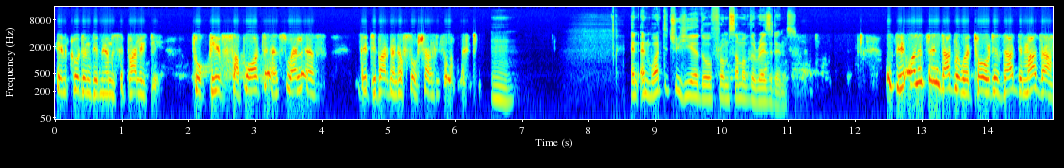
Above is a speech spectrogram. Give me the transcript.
including the municipality, to give support as well as the Department of Social Development. And and what did you hear though from some of the residents? The only thing that we were told is that the mother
